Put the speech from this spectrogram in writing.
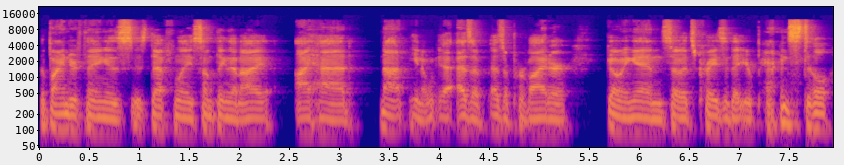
the binder thing is is definitely something that I I had not you know as a as a provider going in. So it's crazy that your parents still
